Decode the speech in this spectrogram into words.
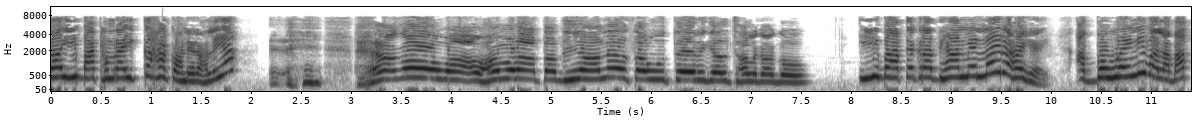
तो ई बात हमरा ई कहाँ कहने रहले या हेगो बाबू हमरा तो ध्याने से उतर गेल छल गो ई बात एकरा ध्यान में नहीं रहे है अब बउनी वाला बात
